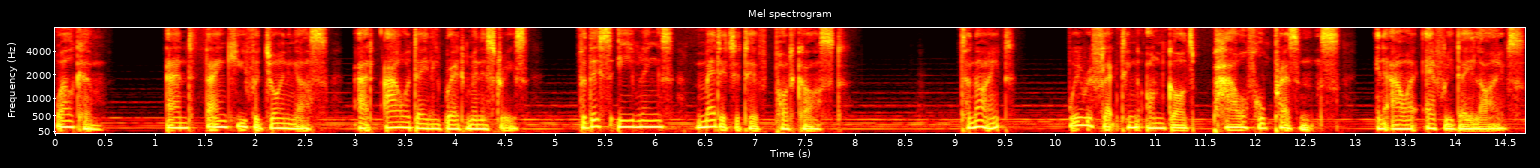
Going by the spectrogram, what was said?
Welcome, and thank you for joining us at Our Daily Bread Ministries for this evening's meditative podcast. Tonight, we're reflecting on God's powerful presence in our everyday lives.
